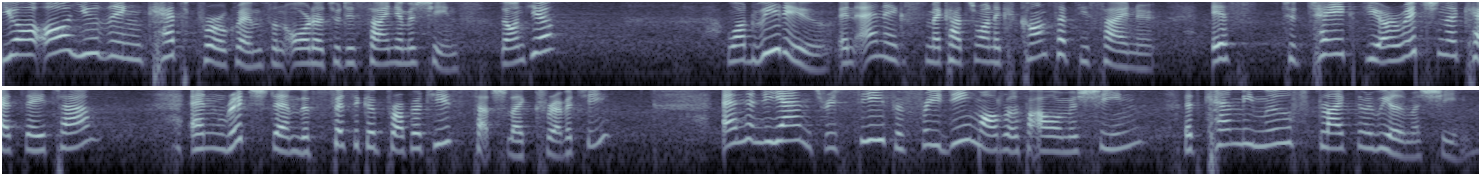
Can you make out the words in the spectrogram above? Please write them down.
You are all using CAD programs in order to design your machines, don't you? What we do in NX Mechatronic Concept Designer is to take the original CAD data, enrich them with physical properties such like gravity, and in the end receive a 3D model of our machine that can be moved like the real machine.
